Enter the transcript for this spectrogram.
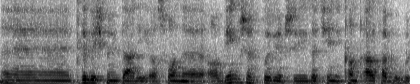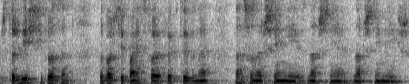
E, Gdybyśmy dali osłonę o większym wpływie, czyli zacień kąt alfa byłby 40%, zobaczcie Państwo, efektywne nasłonecznienie jest znacznie, znacznie mniejsze.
